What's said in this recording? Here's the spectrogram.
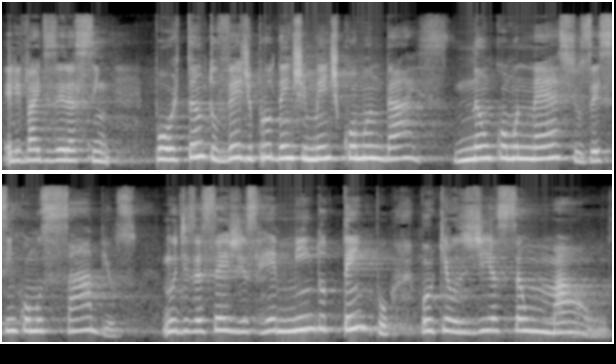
ele vai dizer assim: Portanto, vede prudentemente como andais não como nécios, e sim como sábios. No 16 diz: remindo o tempo, porque os dias são maus.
